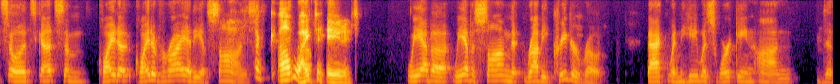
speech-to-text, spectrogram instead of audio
so it's got some quite a quite a variety of songs. I can't wait uh, to hear it. We have a we have a song that Robbie Krieger wrote back when he was working on the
